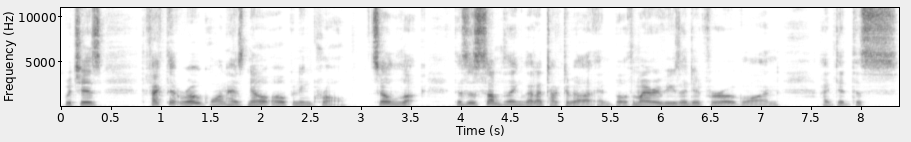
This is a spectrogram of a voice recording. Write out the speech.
which is the fact that Rogue One has no opening crawl. So look, this is something that I talked about in both of my reviews I did for Rogue One. I did this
